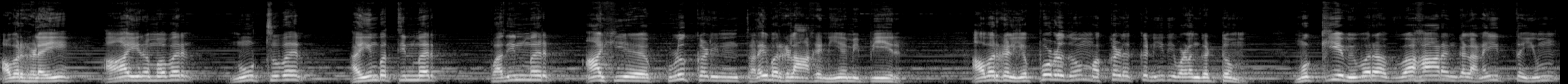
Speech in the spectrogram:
அவர்களை ஆயிரமவர் நூற்றுவர் ஐம்பத்தின்மர் பதின்மர் ஆகிய குழுக்களின் தலைவர்களாக நியமிப்பீர். அவர்கள் எப்பொழுதும் மக்களுக்கு நீதி வழங்கட்டும். முக்கிய விவர விவகாரங்கள் அனைத்தையும்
